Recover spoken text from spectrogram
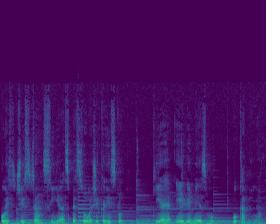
pois distancia as pessoas de Cristo, que é Ele mesmo o caminho.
